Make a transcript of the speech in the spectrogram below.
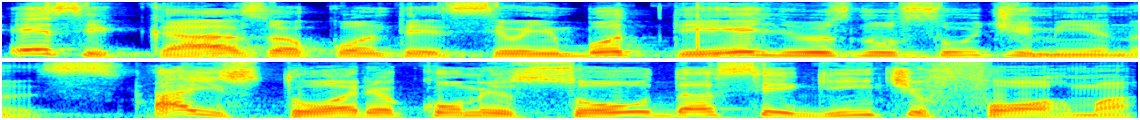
Esse caso aconteceu em Botelhos, no sul de Minas. A história começou da seguinte forma:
